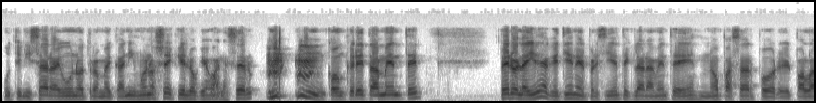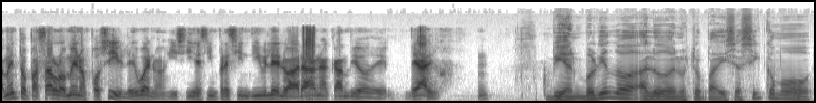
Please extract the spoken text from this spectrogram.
utilizar algún otro mecanismo. No sé qué es lo que van a hacer concretamente, pero la idea que tiene el presidente claramente es no pasar por el Parlamento, pasar lo menos posible. Y bueno, y si es imprescindible, lo harán a cambio de algo. Bien, volviendo a lo de nuestro país, así como,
